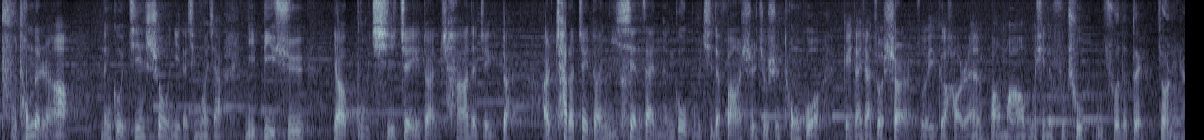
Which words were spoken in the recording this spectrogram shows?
普通的人啊能够接受你的情况下，你必须要补齐这一段差的这一段。而差的这段，你现在能够补齐的方式，就是通过给大家做事儿，做一个好人，帮忙，无形的付出。你说的对，就是那样，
